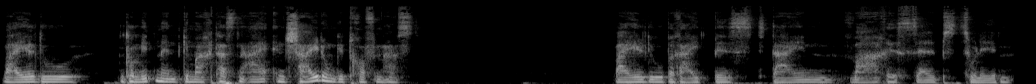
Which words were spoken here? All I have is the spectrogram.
Weil du ein Commitment gemacht hast, eine Entscheidung getroffen hast, weil du bereit bist, dein wahres Selbst zu leben.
